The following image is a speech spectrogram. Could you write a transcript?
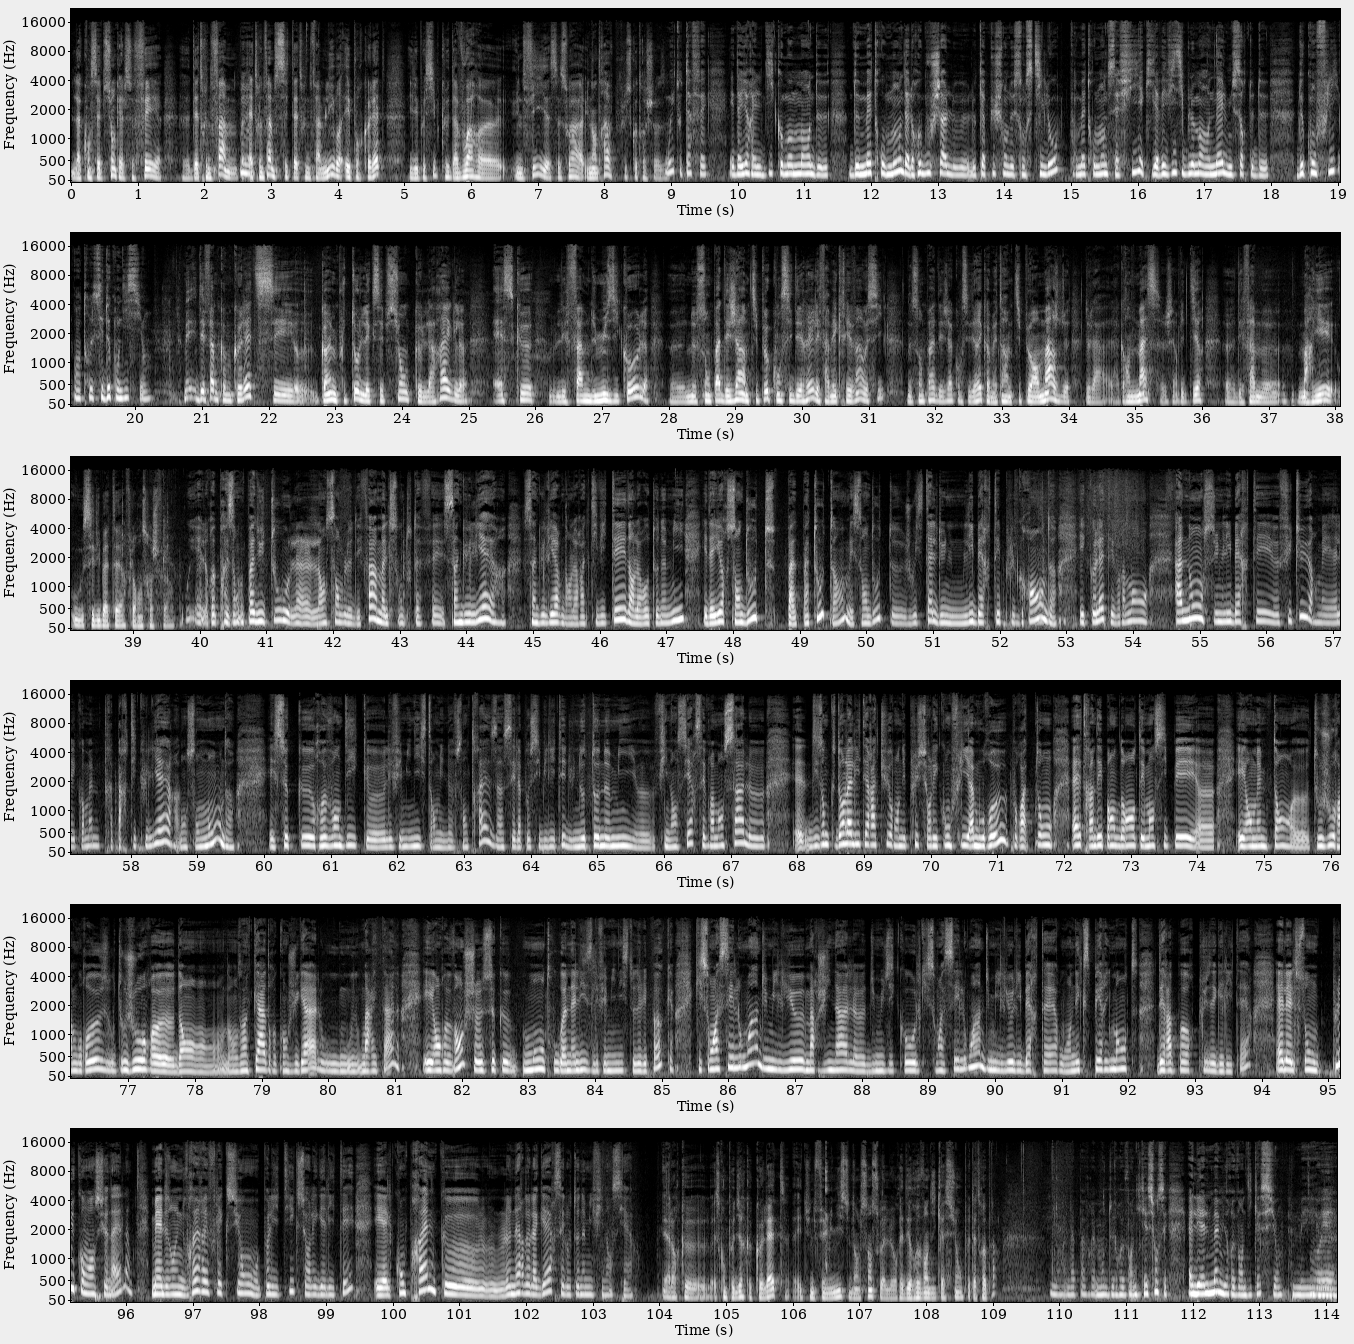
la, conception qu'elle se fait euh, d'être une femme. Mm. Être une femme, c'est être une femme libre. Et pour Colette, il est possible que d'avoir euh, une fille, ce soit une entrave plus qu'autre chose. Oui, tout à fait. Et d'ailleurs, elle dit qu'au moment de, de mettre au monde, elle reboucha le, le, capuchon de son stylo pour mettre au monde sa fille et qu'il y avait visiblement en elle une sorte de, de conflit entre ces deux conditions. Mais des femmes comme Colette, c'est euh, quand même plutôt l'exception que la règle. Est-ce que les femmes du musical euh, ne sont pas déjà un petit peu considérées, les femmes écrivains aussi, ne sont pas déjà considérées comme étant un petit peu en marge de, la, grande masse, j'ai envie de dire, euh, des femmes euh, mariées ou célibataires, Florence Rochefort. Oui, elles représentent pas du tout l'ensemble des femmes, elles sont tout à fait singulières, singulières dans leur activité, dans leur autonomie, et d'ailleurs sans doute pas, pas toutes, hein, mais sans doute jouissent-elles d'une liberté plus grande. Et Colette est vraiment annonce une liberté future, mais elle est quand même très particulière dans son monde. Et ce que revendiquent euh, les féministes en 1913, c'est la possibilité d'une autonomie euh, financière. C'est vraiment ça. Le, euh, disons que dans la littérature, on n'est plus sur les conflits amoureux. Pourra-t-on être indépendante, émancipée et en même temps toujours amoureuse ou toujours dans, un cadre conjugal ou marital? Et en revanche, ce que montrent ou analysent les féministes de l'époque, qui sont assez loin du milieu marginal du musical, qui sont assez loin du milieu libertaire où on expérimente des rapports plus égalitaires. Elles, elles sont plus conventionnelles, mais elles ont une vraie réflexion politique sur l'égalité et elles comprennent que le nerf de la guerre, c'est l'autonomie financière. Et alors que, est-ce qu'on peut dire que Colette est une féministe dans le sens où elle aurait des revendications, peut-être pas Non, elle n'a pas vraiment de revendications. C'est, elle est elle-même une revendication, mais euh,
